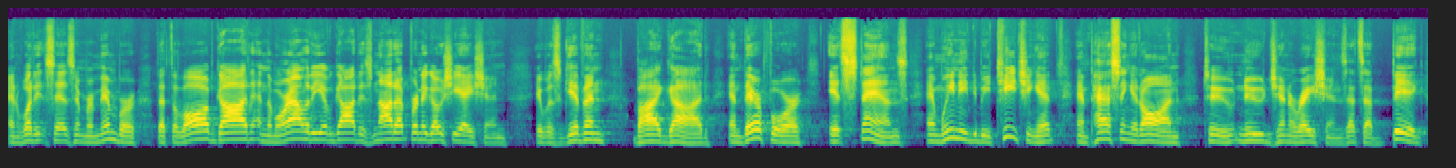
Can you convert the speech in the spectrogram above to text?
and what it says, and remember that the law of God and the morality of God is not up for negotiation. It was given by God, and therefore it stands, and we need to be teaching it and passing it on to new generations. That's a big,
